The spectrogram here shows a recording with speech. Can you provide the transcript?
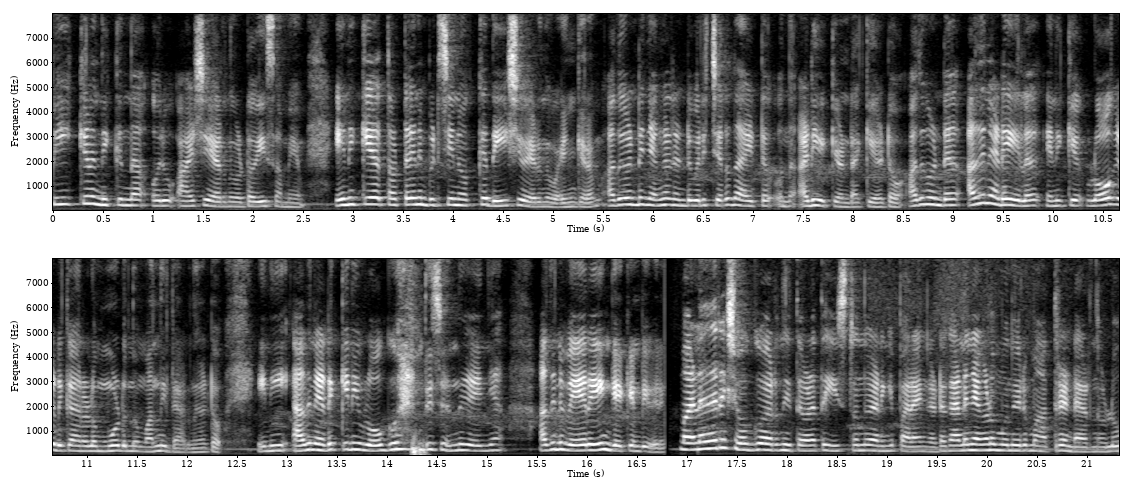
പീക്കിൽ നിൽക്കുന്ന ഒരു ആഴ്ചയായിരുന്നു കേട്ടോ ഈ സമയം. എനിക്ക് തൊട്ടതിനും പിടിച്ചതിനും ഒക്കെ ദേഷ്യമായിരുന്നു ഭയങ്കരം. അതുകൊണ്ട് ഞങ്ങൾ രണ്ടുപേരും ചെറുതായിട്ട് ഒന്ന് അടിയൊക്കെ ഉണ്ടാക്കി കേട്ടോ. അതുകൊണ്ട് അതിനിടയിൽ എനിക്ക് വ്ളോഗ് എടുക്കാനുള്ള മൂഡൊന്നും വന്നില്ലായിരുന്നു കേട്ടോ. ഇനി അതിനിടയ്ക്ക് ഇനി വ്ളോഗ് വേണ്ടി ചെന്ന് കഴിഞ്ഞാൽ അതിന് വേറെയും കേൾക്കേണ്ടി വരും. വളരെ ശോകമായിരുന്നു ഇത്തവണത്തെ ഈസ്റ്റർ എന്ന് വേണമെങ്കിൽ പറയാൻ കേട്ടോ. കാരണം ഞങ്ങൾ മൂന്നുപേരും മാത്രമേ ഉണ്ടായിരുന്നുള്ളൂ.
